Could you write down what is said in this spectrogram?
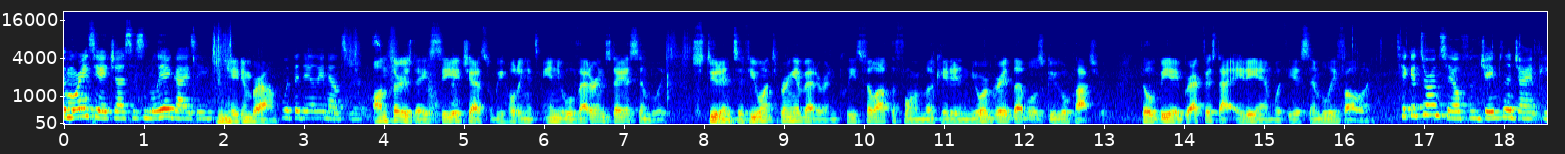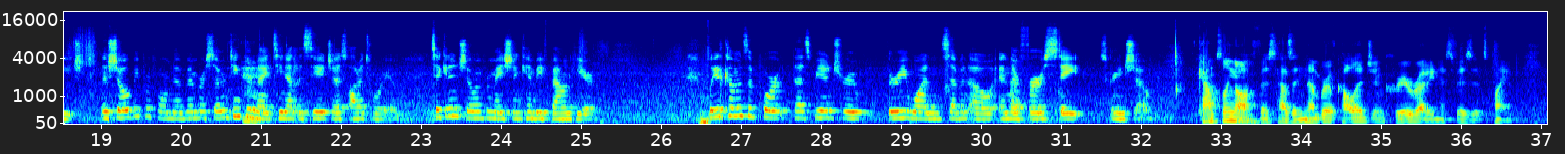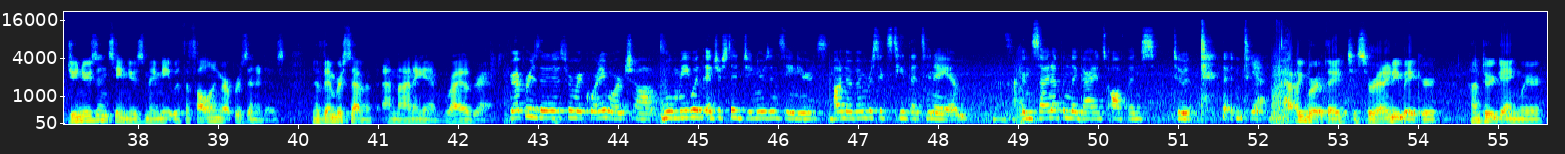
Good morning, CHS. This is Malia Geisy and Hayden Brown. with the daily announcements. On Thursday, CHS will be holding its annual Veterans Day Assembly. Students, if you want to bring a veteran, please fill out the form located in your grade level's Google Classroom. There will be a breakfast at 8 a.m. with the assembly following. Tickets are on sale for the James and the Giant Peach. The show will be performed November 17th through hmm. 19th at the CHS Auditorium. Ticket and show information can be found here. Please come and support the Thespian Troupe 3170 in their first state screen show. The counseling office has a number of college and career readiness visits planned. Juniors and seniors may meet with the following representatives November 7th at 9 a.m. Rio Grande. Representatives from Recording Workshop will meet with interested juniors and seniors on November 16th at 10 a.m. and sign up in the guidance office to attend. Yeah. Happy birthday to Serenity Baker, Hunter Gangweir,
